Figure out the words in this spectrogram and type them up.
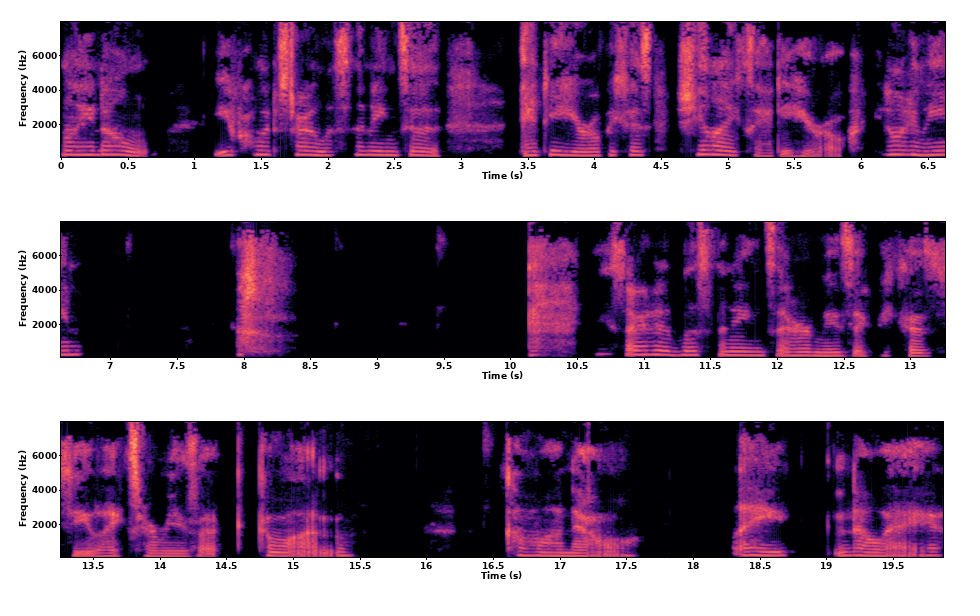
No, you don't. You probably started listening to Anti-Hero because she likes Anti-Hero. You know what I mean? You started listening to her music because she likes her music. Come on. Come on now. Like, no way.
